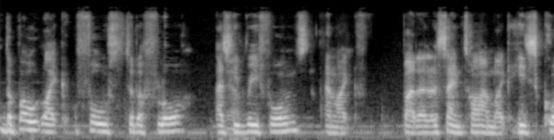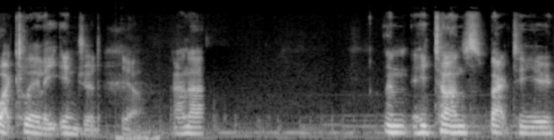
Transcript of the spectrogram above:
the bolt like falls to the floor as he reforms, and like, but at the same time, like he's quite clearly injured. Yeah. And uh, and he turns back to you,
